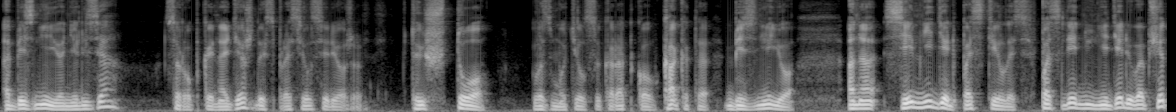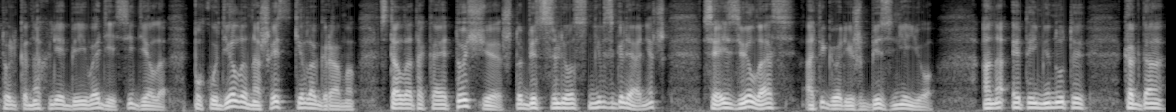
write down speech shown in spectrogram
А без нее нельзя? С робкой надеждой спросил Сережа. Ты что? Возмутился Коротков. Как это без нее? — она семь недель постилась. В последнюю неделю вообще только на хлебе и воде сидела. Похудела на шесть килограммов. Стала такая тощая, что без слез не взглянешь. Вся извелась, а ты говоришь, без нее. Она этой минуты, когда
